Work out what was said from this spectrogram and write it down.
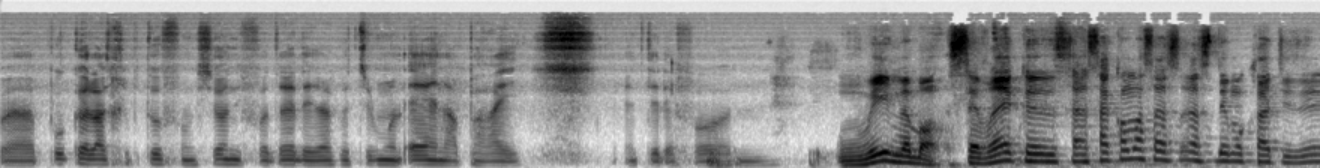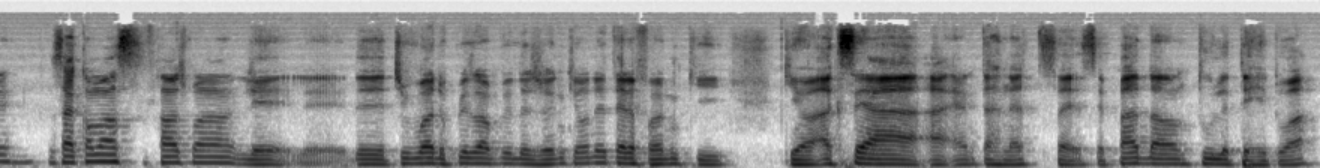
Euh, pour que la crypto fonctionne, il faudrait déjà que tout le monde ait un appareil un téléphone. Oui, mais bon, c'est vrai que ça, ça commence à, se démocratiser. Ça commence, franchement, les, les, tu vois de plus en plus de jeunes qui ont des téléphones, qui, qui ont accès à, à Internet. C'est pas dans tout le territoire,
